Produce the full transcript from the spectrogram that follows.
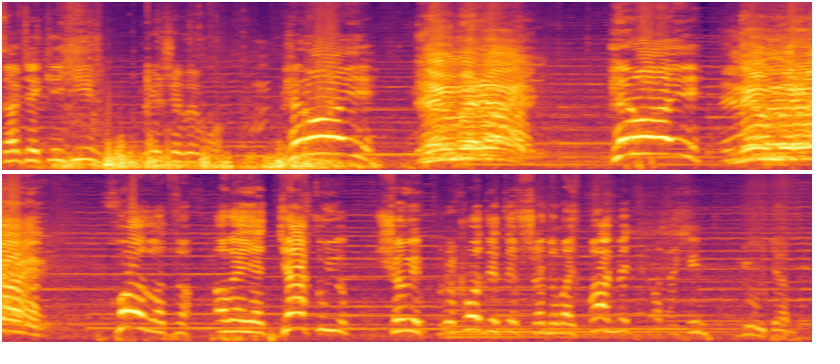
Завдяки їм ми живемо. Герої! Не вмирай! Герої! Не вмирай! Холодно, але я дякую, що ви приходите вшанувати пам'ять таким Dù.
